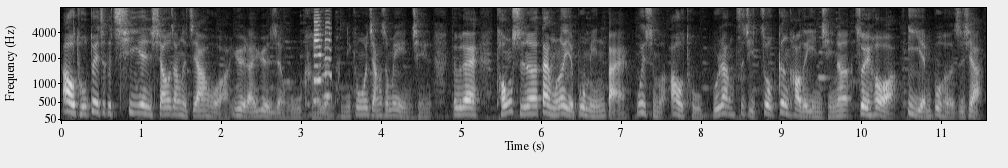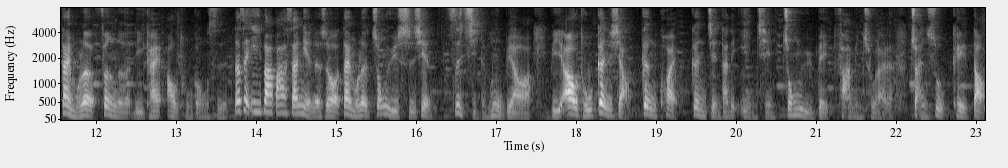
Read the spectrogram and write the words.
奥图对这个气焰嚣张的家伙啊，越来越忍无可忍了。你跟我讲什么引擎，对不对？同时呢，戴姆勒也不明白为什么奥图不让自己做更好的引擎呢？最后啊，一言不合之下，戴姆勒愤而离开奥图公司。那在一八八三年的时候，戴姆勒终于实现自己的目。标啊，比奥图更小、更快、更简单的引擎终于被发明出来了，转速可以到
